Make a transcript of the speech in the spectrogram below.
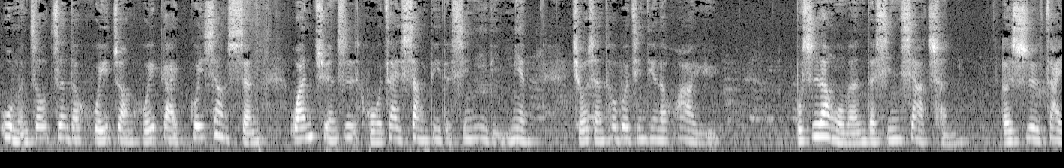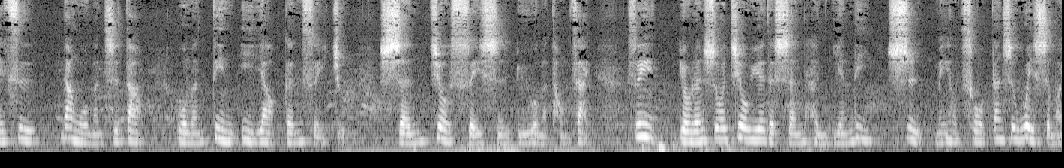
我们都真的回转、悔改、归向神，完全是活在上帝的心意里面。求神透过今天的话语，不是让我们的心下沉，而是再一次让我们知道，我们定义要跟随主，神就随时与我们同在。所以有人说旧约的神很严厉，是没有错，但是为什么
